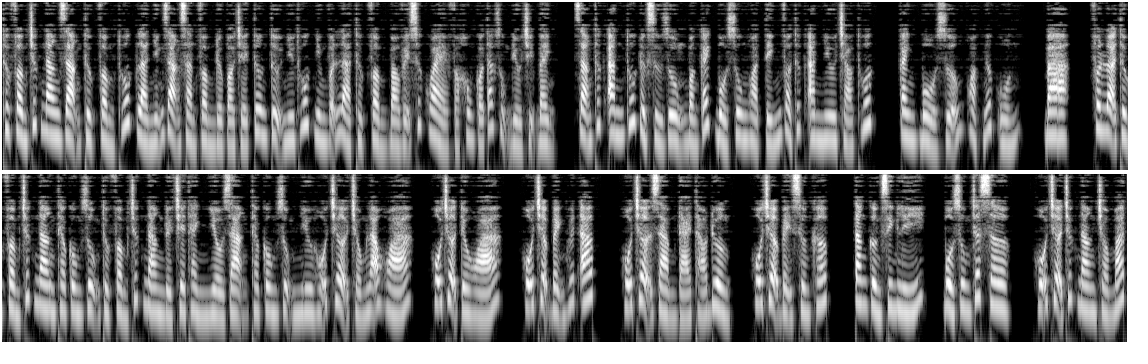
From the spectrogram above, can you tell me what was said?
Thực phẩm chức năng dạng thực phẩm thuốc là những dạng sản phẩm được bào chế tương tự như thuốc nhưng vẫn là thực phẩm bảo vệ sức khỏe và không có tác dụng điều trị bệnh. Dạng thức ăn thuốc được sử dụng bằng cách bổ sung hoạt tính vào thức ăn như cháo thuốc, canh bổ dưỡng hoặc nước uống. 3. Phân loại thực phẩm chức năng theo công dụng thực phẩm chức năng được chia thành nhiều dạng theo công dụng như hỗ trợ chống lão hóa, hỗ trợ tiêu hóa, hỗ trợ bệnh huyết áp, hỗ trợ giảm đái tháo đường, hỗ trợ bệnh xương khớp, tăng cường sinh lý, bổ sung chất xơ, hỗ trợ chức năng cho mắt,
